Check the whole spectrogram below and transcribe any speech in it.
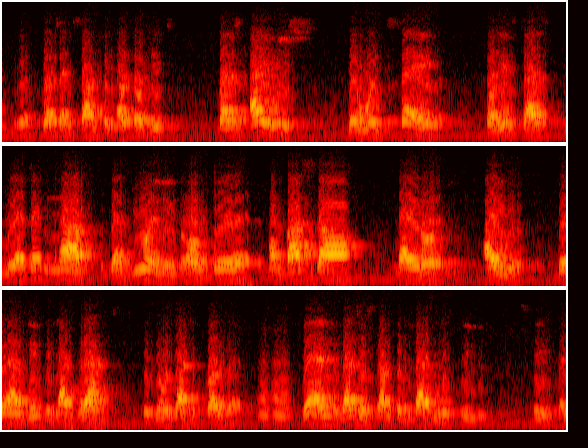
and we have gotten something out of it. But I wish they would say, for instance, we are taking up the dualling of the Mombasa Nairobi highway. They are giving a grant to do that project. Mm-hmm. Then that is something that we really see the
